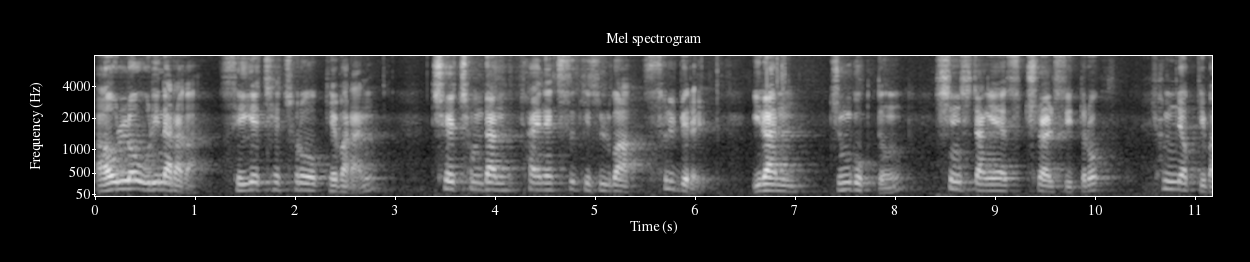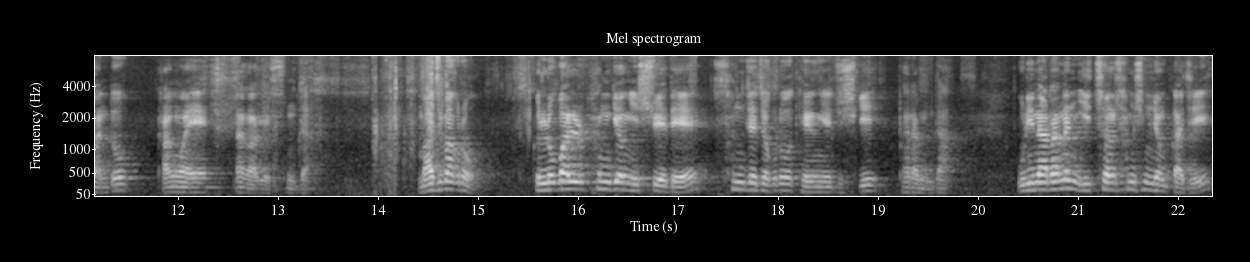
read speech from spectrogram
아울러 우리나라가 세계 최초로 개발한 최첨단 파이넥스 기술과 설비를 이란, 중국 등 신시장에 수출할 수 있도록 협력 기반도 강화해 나가겠습니다. 마지막으로 글로벌 환경 이슈에 대해 선제적으로 대응해 주시기 바랍니다. 우리나라는 2030년까지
